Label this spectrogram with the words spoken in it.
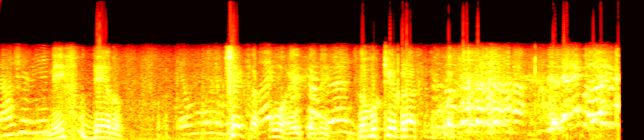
Um gelinho. Nem fudendo. Chega essa porra aí também. Eu vou quebrar esse negócio. É.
